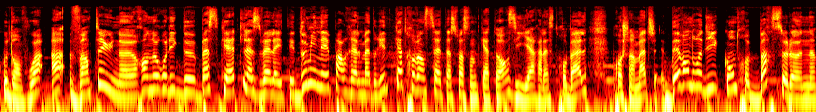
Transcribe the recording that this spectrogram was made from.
Coup d'envoi à 21h. En Euroleague de basket, l'Asvel a été dominé par le Real Madrid 87 à 74 hier à l'Astrobal. Prochain match dès vendredi contre Barcelone.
